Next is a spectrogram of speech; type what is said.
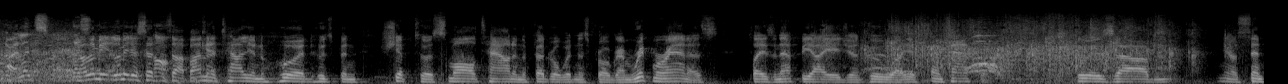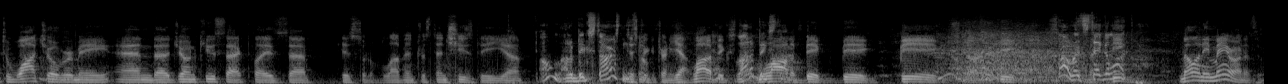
All right. Let's. let's Now, let me, let me just set this Oh, up. I'm an. Italian hood who's been shipped to a small town in the Federal Witness Program. Rick Moranis plays an FBI agent who uh, is fantastic, who is, um, you know, sent to watch over me, and uh, Joan Cusack plays uh, his sort of love interest, and she's the uh, Oh, a lot of big stars in district film. attorney. Yeah, a lot of big a lot of big lot stars. of big, big, big stars. Big. So let's take a look. Melanie Mayron is in.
